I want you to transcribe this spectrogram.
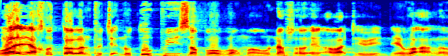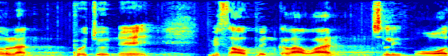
Wa yakhuttalan becek nutupi sapa wong mau nafsu ing awak dhewe ne wa alaulan bojone bisaubin kelawan selimut.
